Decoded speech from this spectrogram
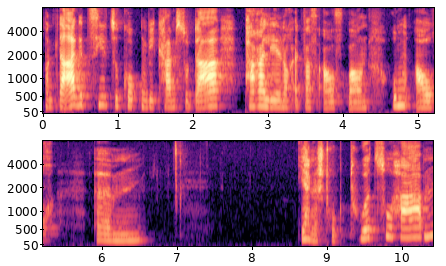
Und da gezielt zu gucken, wie kannst du da parallel noch etwas aufbauen, um auch ähm, ja, eine Struktur zu haben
